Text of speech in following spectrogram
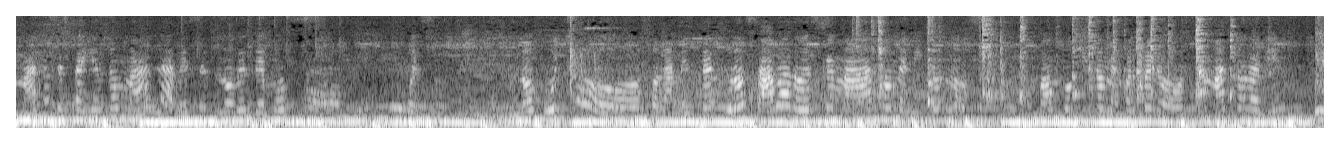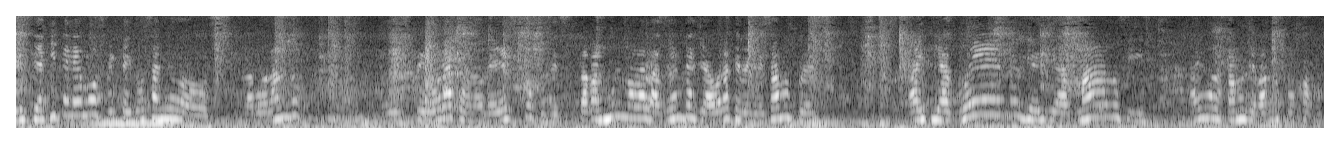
mal nos está yendo mal, a veces no vendemos pues no mucho, solamente el puro sábado es que más o menos nos va un poquito mejor, pero está mal todavía. Desde aquí tenemos 32 años laborando. Este, ahora con lo de esto, pues estaban muy malas las ventas y ahora que regresamos, pues hay días buenos y hay días malos y ahí nos lo estamos llevando poco a poco.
